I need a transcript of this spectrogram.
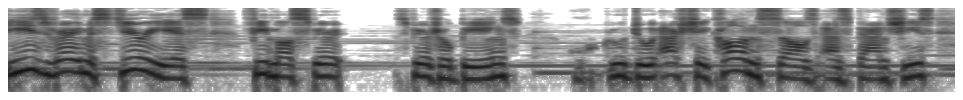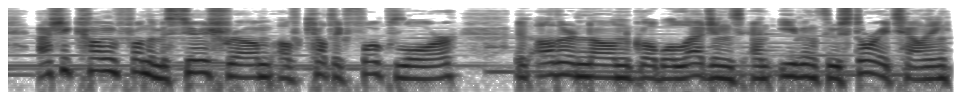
these very mysterious female spirit spiritual beings who do actually call themselves as banshees actually come from the mysterious realm of Celtic folklore and other known global legends, and even through storytelling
